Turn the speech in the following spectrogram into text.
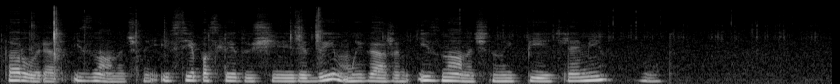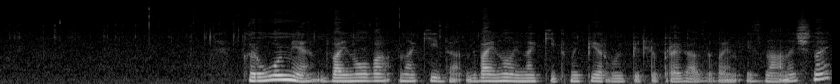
Второй ряд изнаночный. И все последующие ряды мы вяжем изнаночными петлями. Вот, кроме двойного накида. Двойной накид мы первую петлю провязываем изнаночной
